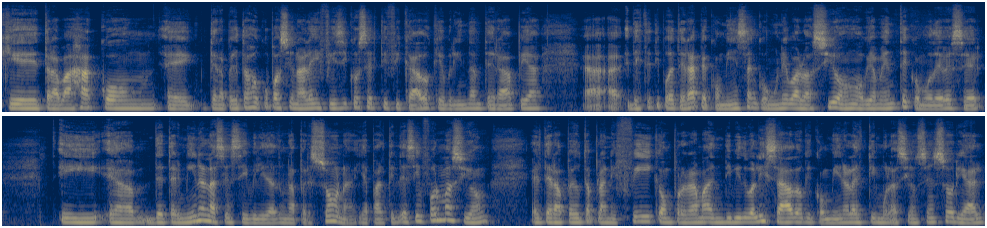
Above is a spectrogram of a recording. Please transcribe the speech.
que trabaja con eh, terapeutas ocupacionales y físicos certificados que brindan terapia, de este tipo de terapia. Comienzan con una evaluación, obviamente, como debe ser, y eh, determinan la sensibilidad de una persona. Y a partir de esa información, el terapeuta planifica un programa individualizado que combina la estimulación sensorial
